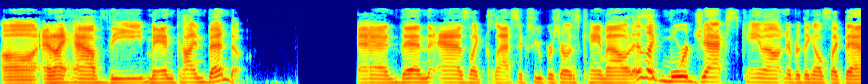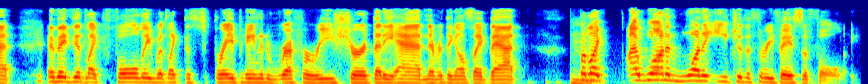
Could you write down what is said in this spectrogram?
uh, and i have the mankind bend-em. And then as like classic superstars came out and like more jakks came out and everything else like that and they did like foley with like the spray painted referee shirt that he had and everything else like that but Mhm. like i wanted one of each of the three faces of foley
